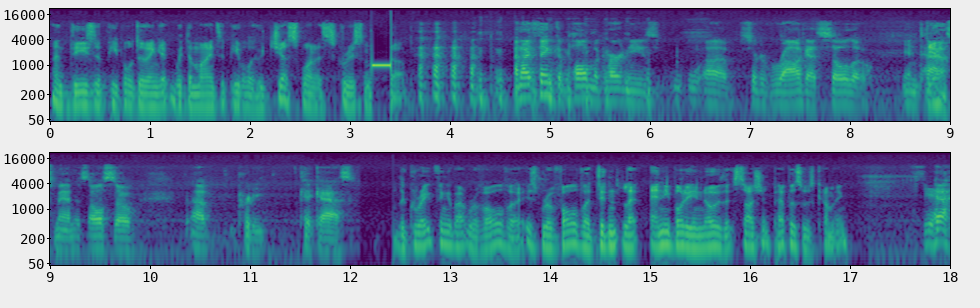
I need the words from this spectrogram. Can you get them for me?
And these are people doing it with the minds of people who just want to screw some up. And I think Paul McCartney's uh, sort of raga solo in Yeah. Taxman is also uh, pretty kick ass. The great thing about Revolver is Revolver didn't let anybody know that Sergeant Pepper's was coming. Yeah.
